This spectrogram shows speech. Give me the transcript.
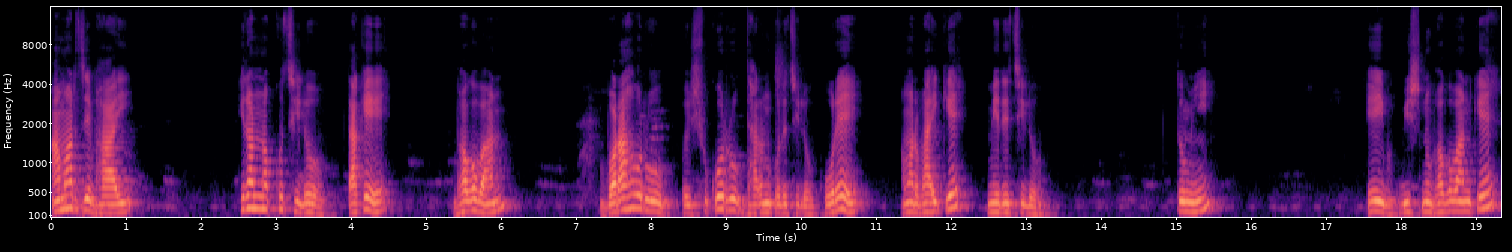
আমার যে ভাই হিরণ্যক্ষ ছিল, তাকে ভগবান বরাহ রূপ, ওই শুকর রূপ ধারণ করেছিল, করে আমার ভাইকে মেরেছিল। তুমি এই বিষ্ণু ভগবানকে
